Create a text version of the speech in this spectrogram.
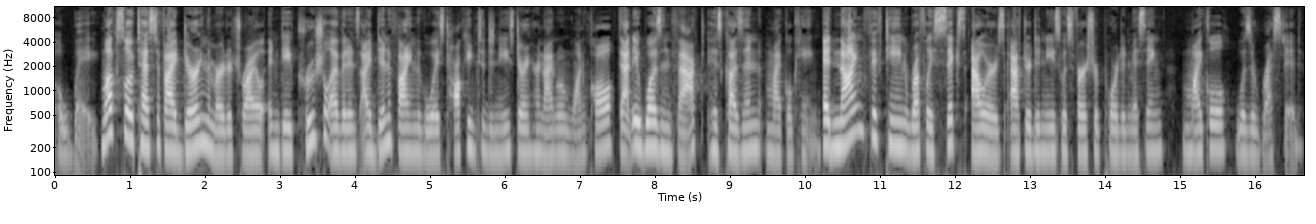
away. Muxlow testified during the murder trial and gave crucial evidence identifying the voice talking to Denise during her 911 call that it was in fact his cousin Michael King. At 9:15, roughly 6 hours after Denise was first reported missing, Michael was arrested.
